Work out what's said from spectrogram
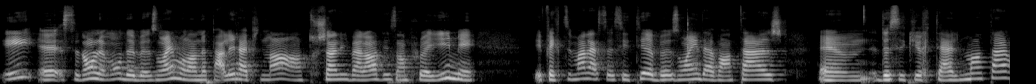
Et euh, ce dont le monde a besoin, on en a parlé rapidement en touchant les valeurs des employés, mais effectivement, la société a besoin davantage euh, de sécurité alimentaire,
